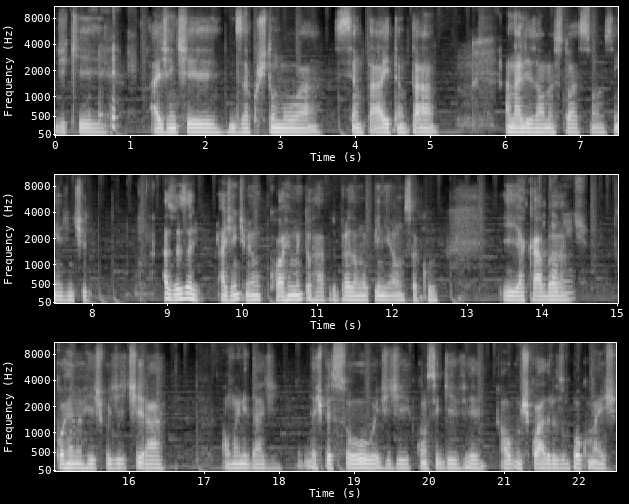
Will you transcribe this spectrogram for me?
de que a gente desacostumou a sentar e tentar analisar uma situação assim, a gente às vezes a, a gente mesmo corre muito rápido para dar uma opinião, sacou? E acaba Totalmente. correndo o risco de tirar a humanidade das pessoas, de conseguir ver alguns quadros um pouco mais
